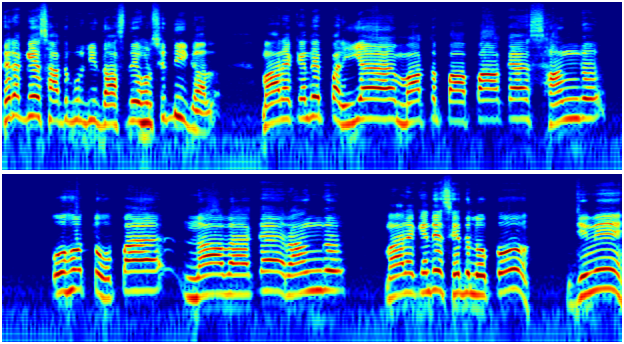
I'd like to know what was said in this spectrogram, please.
ਫਿਰ ਅੱਗੇ ਸਤਿਗੁਰੂ ਜੀ ਦੱਸਦੇ ਹੁਣ ਸਿੱਧੀ ਗੱਲ। ਮਹਾਰਾਜ ਕਹਿੰਦੇ ਭਰੀਆ ਮਤ ਪਾਪਾ ਕੈ ਸੰਗ, ਉਹ ਧੋਪਾ ਨਾਵੈ ਕੈ ਰੰਗ ਮਹਾਰਾਜ ਕਹਿੰਦੇ, ਸਿੱਧ ਲੋਕੋ, ਜਿਵੇਂ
